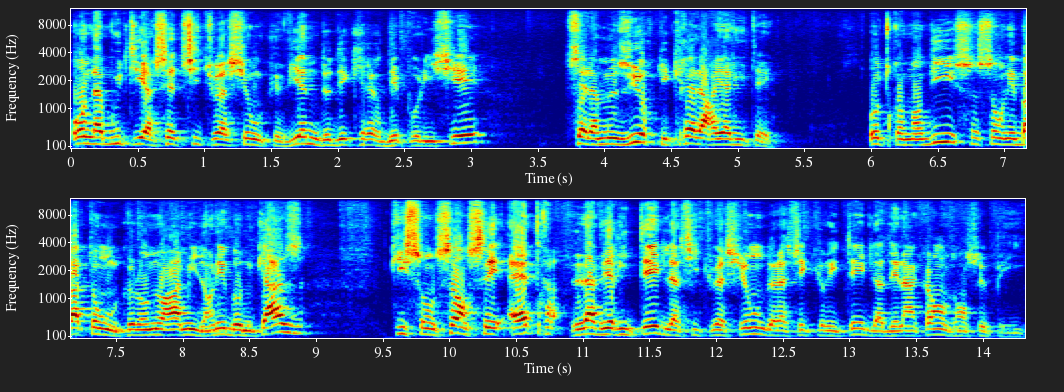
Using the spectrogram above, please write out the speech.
on aboutit à cette situation que viennent de décrire des policiers, c'est la mesure qui crée la réalité. Autrement dit, ce sont les bâtons que l'on aura mis dans les bonnes cases qui sont censés être la vérité de la situation de la sécurité et de la délinquance dans ce pays.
